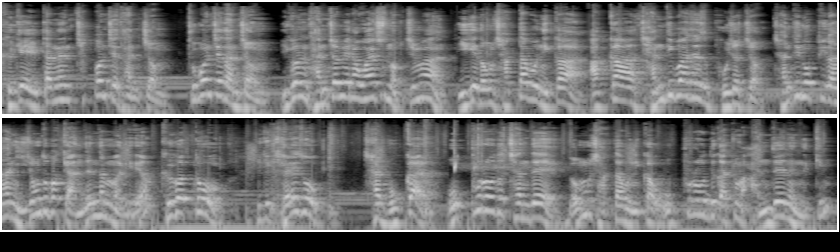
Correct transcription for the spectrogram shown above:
그게 일단은 첫 번째 단점. 두 번째 단점. 이거는 단점이라고 할 수는 없지만 이게 너무 작다 보니까 아까 잔디밭에서 보셨죠? 잔디 높이가 한 이 정도밖에 안 된단 말이에요. 그것도 이게 계속 잘 못 가요. 오프로드 차인데 너무 작다 보니까 오프로드가 좀 안 되는 느낌?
